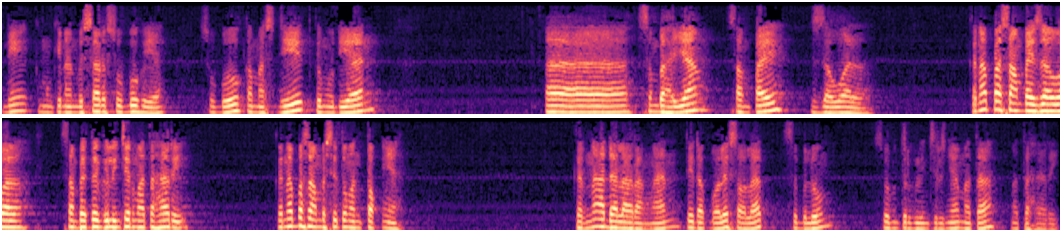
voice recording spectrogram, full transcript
Ini kemungkinan besar subuh ya. Subuh ke masjid, kemudian uh, sembahyang sampai zawal. Kenapa sampai zawal? Sampai tergelincir matahari? Kenapa sampai situ mentoknya? Karena ada larangan tidak boleh sholat sebelum sebelum tergelincirnya mata matahari.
